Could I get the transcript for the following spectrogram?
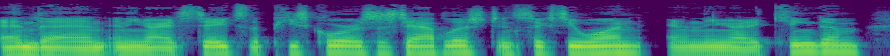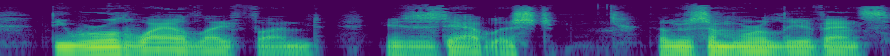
And then in the United States, the Peace Corps is established in 61. And in the United Kingdom, the World Wildlife Fund is established. Those are some worldly events.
